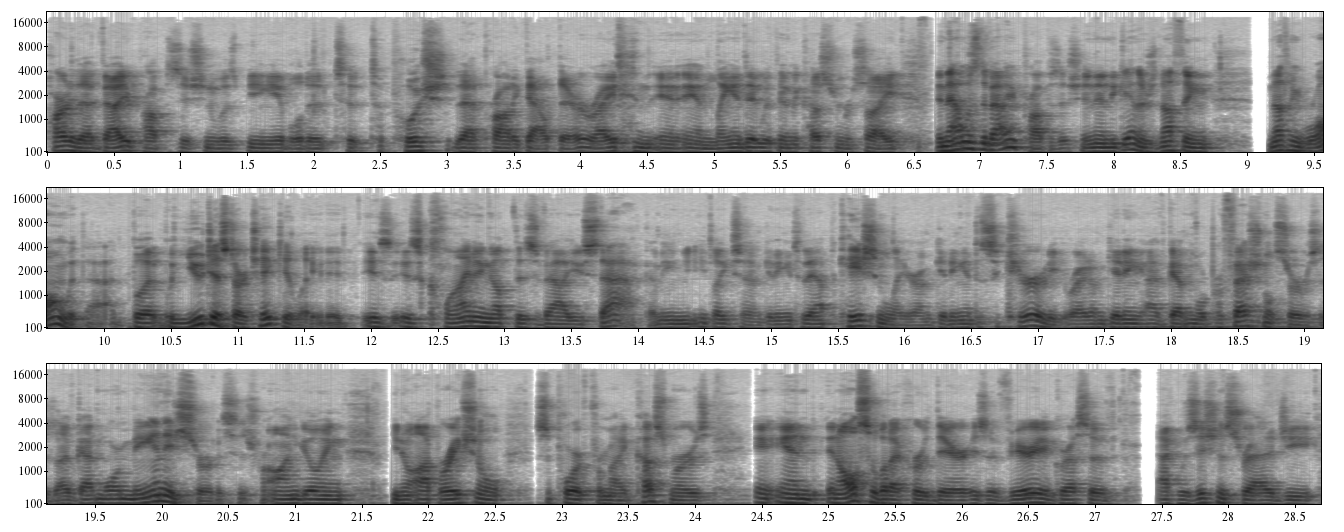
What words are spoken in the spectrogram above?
part of that value proposition was being able to, to, to push that product out there, right, and, and, and land it within the customer site, and that was the value proposition. And again, there's nothing Nothing wrong with that. But what you just articulated is is climbing up this value stack. I mean, like you said, I'm getting into the application layer. I'm getting into security, right? I'm getting I've got more professional services. I've got more managed services for ongoing, you know, operational support for my customers. And and also what I heard there is a very aggressive acquisition strategy.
